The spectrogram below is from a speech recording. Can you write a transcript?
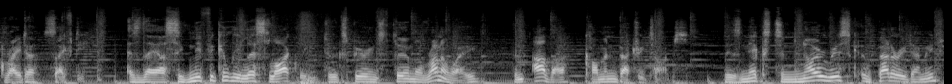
greater safety, as they are significantly less likely to experience thermal runaway than other common battery types there's next to no risk of battery damage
